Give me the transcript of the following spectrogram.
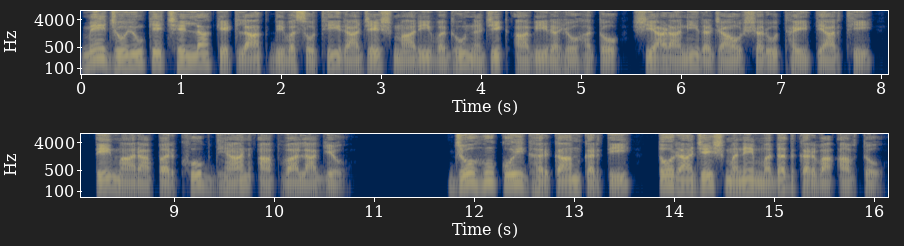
મેં જોયું કે છેલ્લા કેટલાક દિવસોથી રાજેશ મારી વધુ નજીક આવી રહ્યો હતો. શિયાળાની રજાઓ શરૂ થઈ ત્યારથી તે મારા પર ખૂબ ધ્યાન આપવા લાગ્યો. જો હું કોઈ ઘરકામ કરતી, તો રાજેશ મને મદદ કરવા આવતો.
